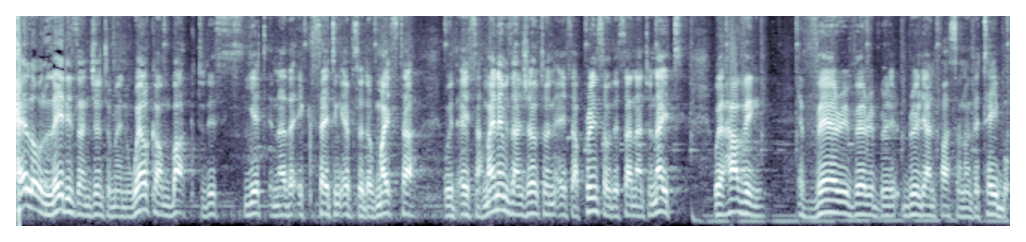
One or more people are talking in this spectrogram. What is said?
Hello, ladies and gentlemen. Welcome back to this yet another exciting episode of My Star with Acer. My name is Angelton Acer, Prince of the Sun, and tonight we're having a very, very br- brilliant person on the table.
